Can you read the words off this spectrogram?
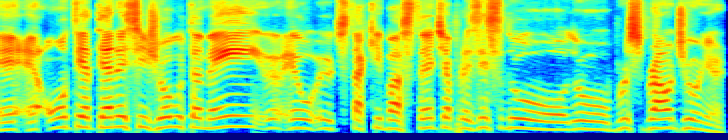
é, é, ontem até nesse jogo também eu, eu, destaquei bastante a presença do, do Bruce Brown Jr.,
